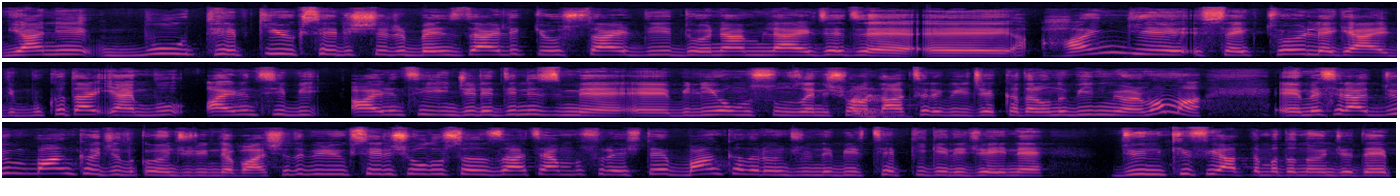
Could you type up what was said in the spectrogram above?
yani bu tepki yükselişleri benzerlik gösterdiği dönemlerde de e, hangi sektörle geldi? Bu kadar yani bu ayrıntıyı ayrıntıyı incelediniz mi? E, biliyor musunuz hani şu anda Tabii. aktarabilecek kadar onu bilmiyorum ama e, mesela dün bankacılık öncülüğünde başladı. Bir yükseliş olursa da zaten bu süreçte bankalar öncülüğünde bir tepki geleceğine dünkü fiyatlamadan önce de hep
